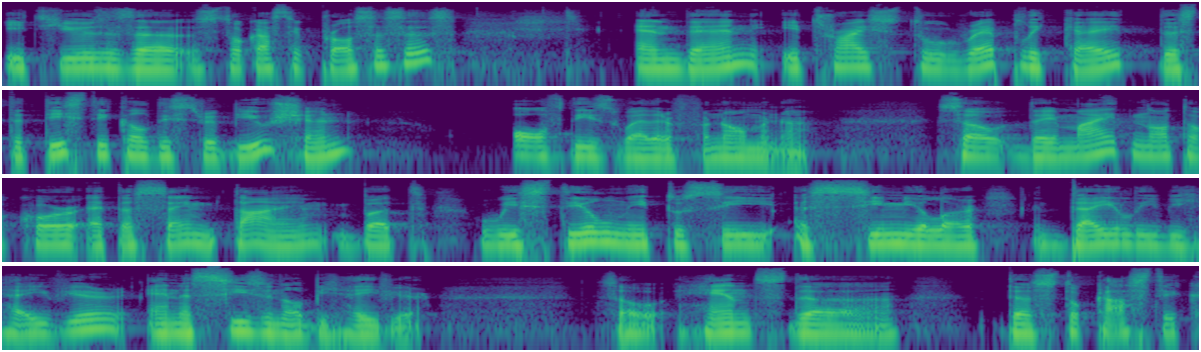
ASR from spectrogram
it uses uh, stochastic processes and then it tries to replicate the statistical distribution of these weather phenomena. So they might not occur at the same time, but we still need to see a similar daily behavior and a seasonal behavior. So hence the the stochastic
